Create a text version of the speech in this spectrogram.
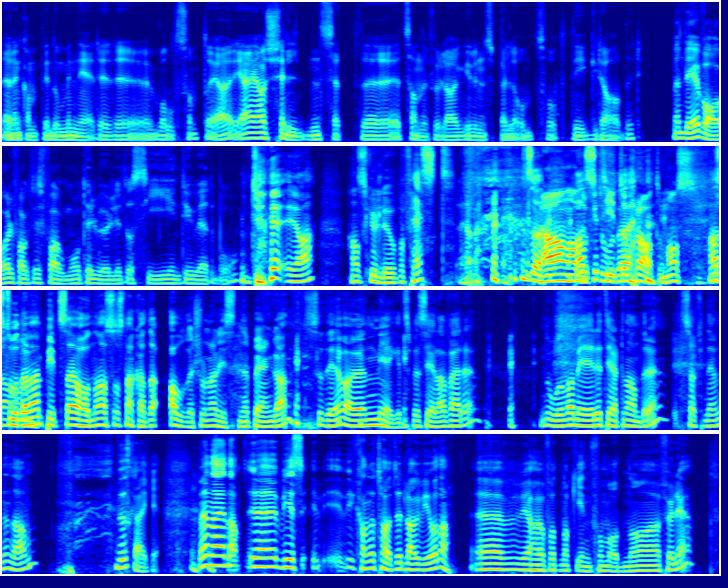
Det er en kamp vi dominerer eh, voldsomt. Og jeg, jeg har sjelden sett eh, et Sandefjord-lag rundspille Odd så til de grader. Men det var vel faktisk Fagmo tilbøyelig til å si i intervjuet etterpå. ja, han skulle jo på fest. så Ja, han hadde han jo ikke tid til å prate med oss. han sto Ja, der med en pizza i hånda og så snakka til alle journalistene på en gang. Så det var jo en meget spesiell affære. Noen var mer irritert enn andre. Skal ikke nevne navn. Det skal jeg ikke. Men nei da, eh, vi, vi kan jo ta ut et lag, vi òg, da. Eh, Vi har jo fått nok info om Odd nå, føler jeg.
